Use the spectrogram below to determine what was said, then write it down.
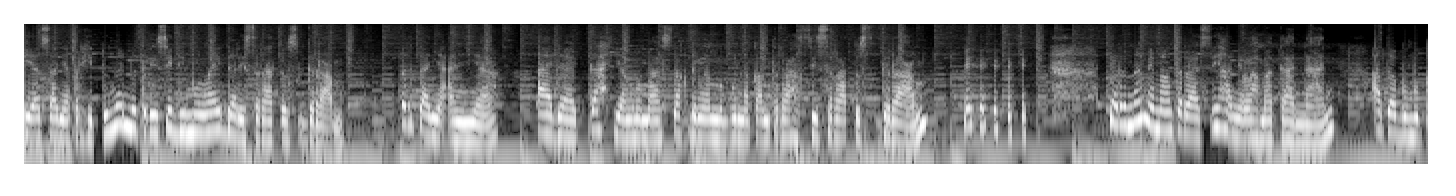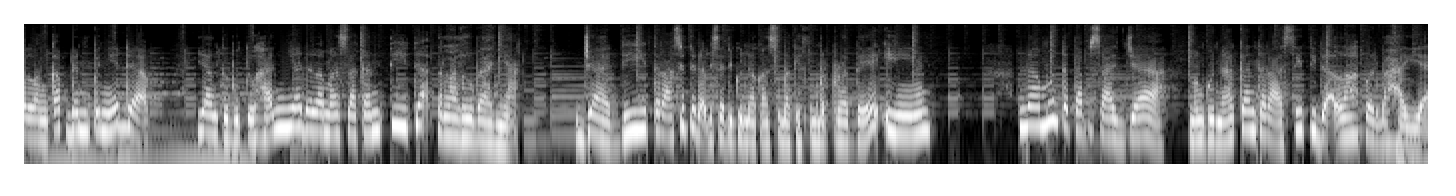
biasanya perhitungan nutrisi dimulai dari 100 gram. Pertanyaannya, adakah yang memasak dengan menggunakan terasi 100 gram? Karena memang terasi hanyalah makanan atau bumbu pelengkap dan penyedap. yang kebutuhannya dalam masakan tidak terlalu banyak. Jadi terasi tidak bisa digunakan sebagai sumber protein. Namun tetap saja menggunakan terasi tidaklah berbahaya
